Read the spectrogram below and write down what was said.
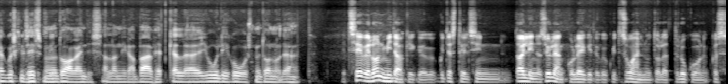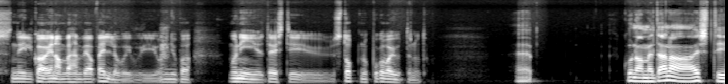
ja kuskil seitsmekümne toa kandis, seal on iga päev hetkel äh, juulikuus nüüd olnud jah, et et see veel on midagi, kuidas teil siin Tallinnas ülejäänud kolleegidega, kui te suhelnud olete, lugu on, et kas neil ka enam-vähem veab välja või, või on juba mõni täiesti stopp-nuppu ka vajutanud? kuna me täna hästi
